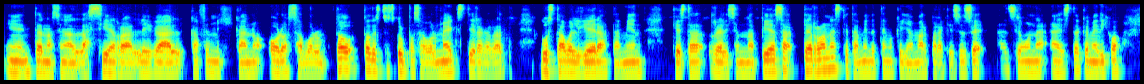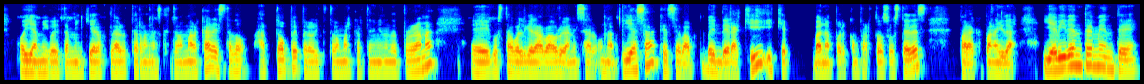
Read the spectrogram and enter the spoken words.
internacional, La Sierra, Legal, Café Mexicano, Oro, Sabor, todos estos grupos Sabor Mex, Tierra Garrat, Gustavo Elguera también, que está realizando una pieza, Terrones, que también le tengo que llamar para que se, se una a esta, que me dijo, oye amigo, yo también quiero, claro, Terrones que te va a marcar, he estado a tope, pero ahorita te va a marcar terminando el programa. Eh, Gustavo Elguera va a organizar una pieza que se va a vender aquí y que van a poder comprar todos ustedes para que puedan ayudar. Y evidentemente,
